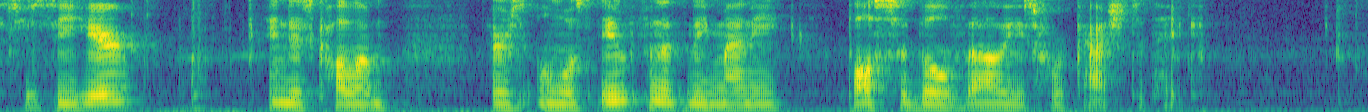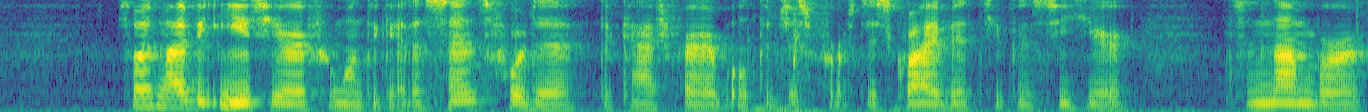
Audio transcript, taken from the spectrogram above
As you see here, in this column, there's almost infinitely many possible values for cash to take. So it might be easier if we want to get a sense for the, the cash variable to just first describe it. You can see here it's a number,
